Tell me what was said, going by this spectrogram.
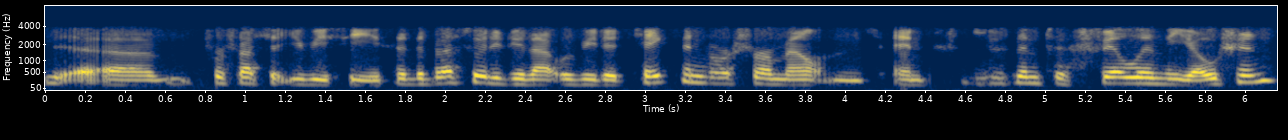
uh, professor at UBC, said the best way to do that would be to take the North Shore Mountains and use them to fill in the ocean.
